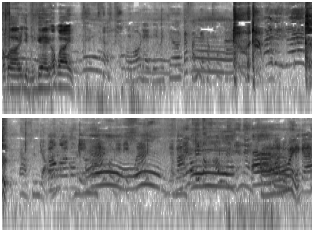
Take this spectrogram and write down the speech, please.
Ốc ơi nó nhìn đi ghê ốc ơi. Ủa đẹp vậy mà chơi tác phẩm nghệ thuật của ta. Ta học sinh giỏi. Con ơi con đẹp quá con vẽ đẹp quá. Con con biết con ốc nè. Nè đại ca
